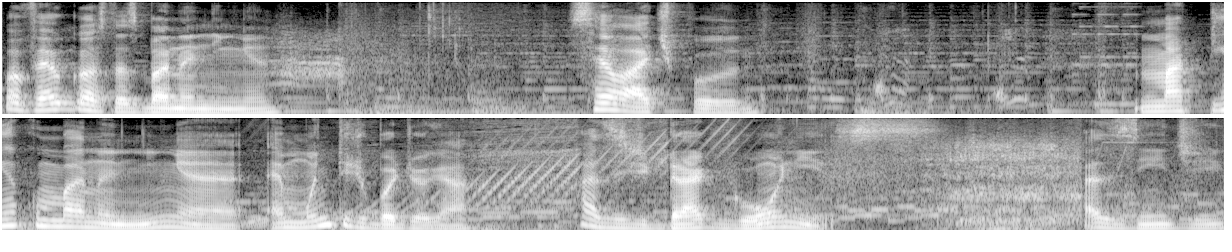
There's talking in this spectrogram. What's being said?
Pô, velho, eu gosto das bananinhas. Sei lá, tipo... Mapinha com bananinha é muito de boa de jogar. Fase de dragones. Fazinha de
